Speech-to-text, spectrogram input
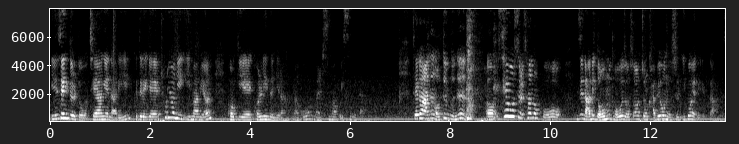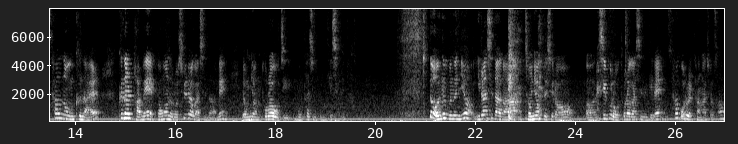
인생들도 재앙의 날이 그들에게 호련히 임하면 거기에 걸리느니라 라고 말씀하고 있습니다. 제가 아는 어떤 분은 어, 새 옷을 사놓고 이제 날이 너무 더워져서 좀 가벼운 옷을 입어야 되겠다. 사놓은 그날, 그날 밤에 병원으로 실려가신 다음에 영영 돌아오지 못하신 분이 계십니다. 또 어느 분은요 일하시다가 저녁 드시러 어, 집으로 돌아가시는 길에 사고를 당하셔서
